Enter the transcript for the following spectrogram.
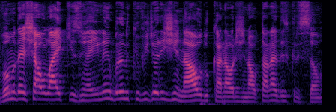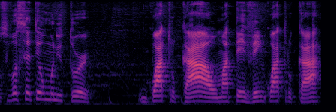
Vamos deixar o likezinho aí, lembrando que o vídeo original do canal original tá na descrição. Se você tem um monitor em 4K, uma TV em 4K,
